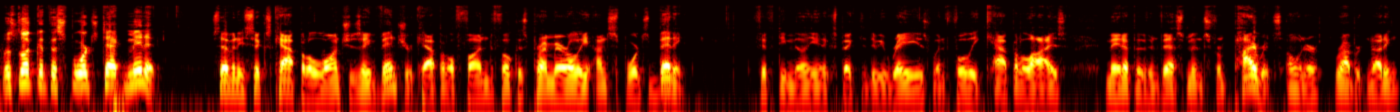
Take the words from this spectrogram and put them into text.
Let's look at the Sports Tech Minute. 76 Capital launches a venture capital fund focused primarily on sports betting. The 50 million expected to be raised when fully capitalized, made up of investments from Pirates owner Robert Nutting,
